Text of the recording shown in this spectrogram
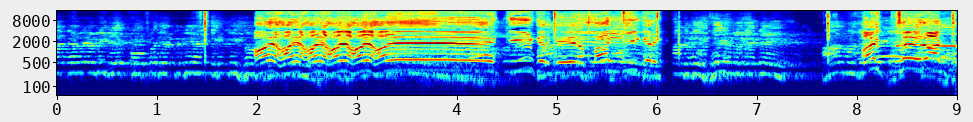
ਕਹਿੰਦੇ ਵੀ ਜੇ ਕੋਪ ਜਿੱਤਦੀ ਹੈ 2100 ਹਾਏ ਹਾਏ ਹਾਏ ਹਾਏ ਹਾਏ ਹਾਏ। ਕੀ ਕਰਕੇ ਰੱਬਾ, ਕੀ ਕਰ ਇੱਥੇ ਰੱਖ।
